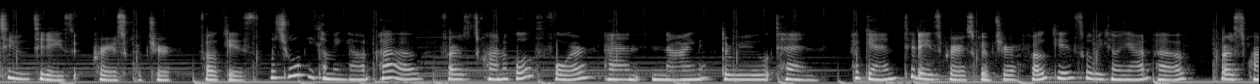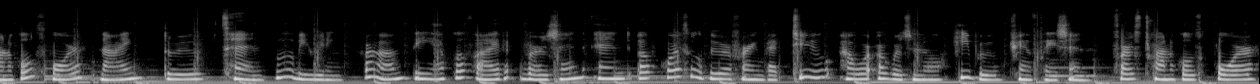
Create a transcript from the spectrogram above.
to today's prayer scripture focus, which will be coming out of First Chronicles 4 and 9 through 10. Again, today's prayer scripture focus will be coming out of 1 Chronicles 4 9 through 10. We will be reading from the Amplified Version, and of course, we'll be referring back to our original Hebrew translation. 1 Chronicles 4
